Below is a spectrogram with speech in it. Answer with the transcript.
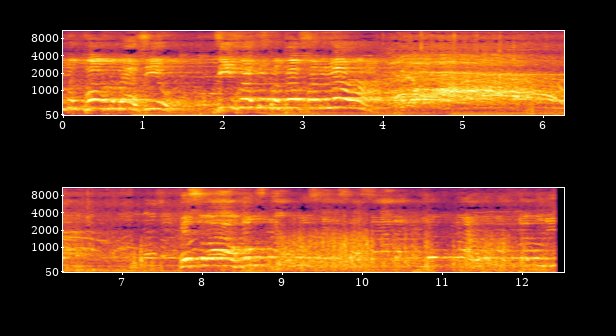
e do povo do Brasil. Viva o agricultor familiar! Pessoal,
